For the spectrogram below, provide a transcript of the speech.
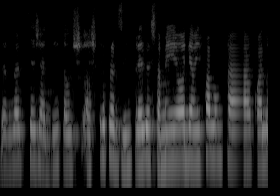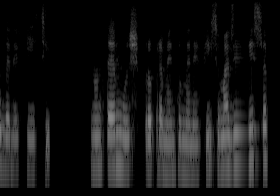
verdade seja dita, os, as próprias empresas também olham e falam tá, qual o benefício. Não temos propriamente um benefício, mas isso é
